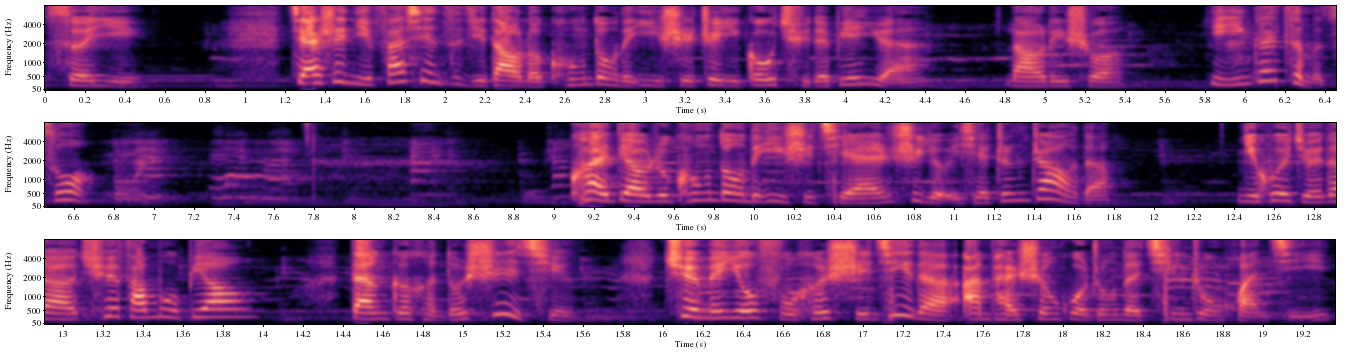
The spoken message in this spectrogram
所以，假使你发现自己到了空洞的意识这一沟渠的边缘，劳力说：“你应该怎么做？”快掉入空洞的意识前是有一些征兆的，你会觉得缺乏目标，耽搁很多事情，却没有符合实际的安排生活中的轻重缓急。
